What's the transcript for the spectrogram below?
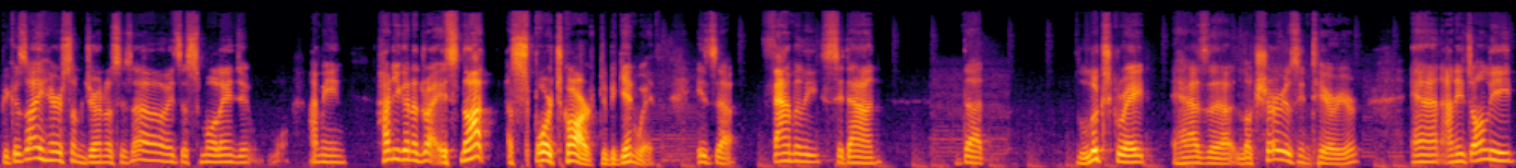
because I hear some journalists say, "Oh, it's a small engine." I mean, how are you going to drive? It's not a sports car to begin with. It's a family sedan that looks great, has a luxurious interior, and and it's only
